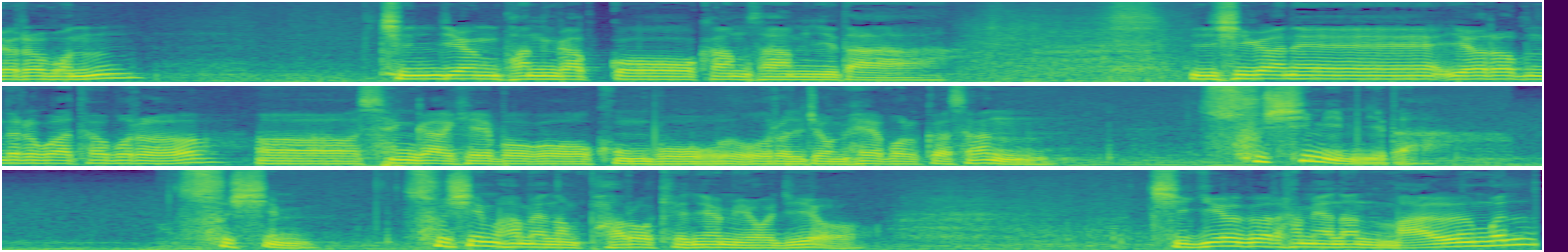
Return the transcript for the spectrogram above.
여러분, 진정 반갑고 감사합니다. 이 시간에 여러분들과 더불어 어, 생각해보고 공부를 좀 해볼 것은 수심입니다. 수심. 수심 하면은 바로 개념이 오지요. 직역을 하면은 마음을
